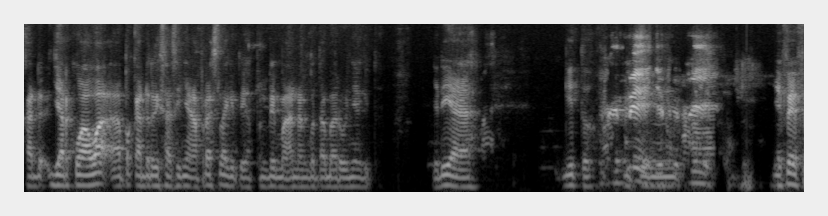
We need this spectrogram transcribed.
kader, Jarkuawa apa kaderisasinya Apres lah gitu ya penerimaan anggota barunya gitu. Jadi ya gitu. JVV, JVV. JVV,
